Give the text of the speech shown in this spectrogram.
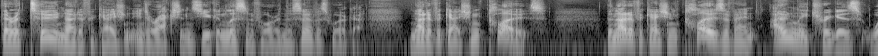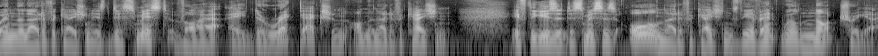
There are two notification interactions you can listen for in the service worker. Notification close. The notification close event only triggers when the notification is dismissed via a direct action on the notification. If the user dismisses all notifications, the event will not trigger,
